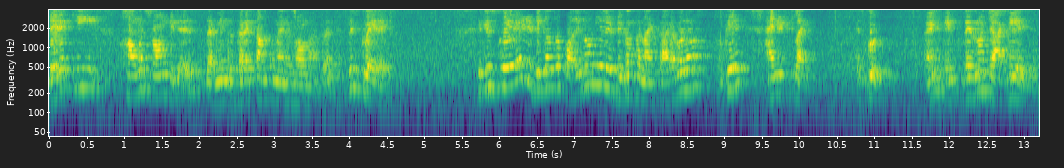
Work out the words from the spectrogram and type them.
directly how much wrong it is, that means the correct answer minus wrong answer, we square it. If you square it, it becomes a polynomial, it becomes a nice parabola, okay? And it slides. It's good, right? It, there's no jaggedy edges.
